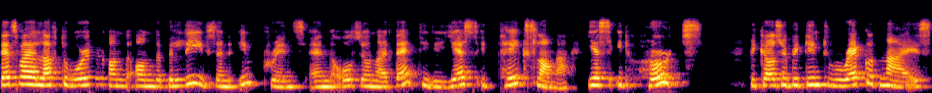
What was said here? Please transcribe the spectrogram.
that's why I love to work on, on the beliefs and imprints and also on identity. Yes, it takes longer. Yes, it hurts because you begin to recognize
